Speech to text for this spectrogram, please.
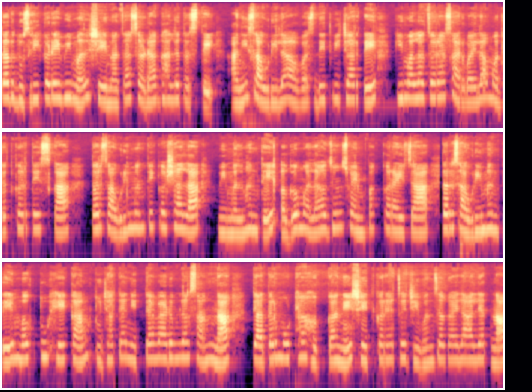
तर दुसरीकडे विमल शेणाचा सडा घालत असते आणि सावरीला आवाज देत विचारते की मला जरा सारवायला मदत करतेस का? तर सावरी म्हणते कशाला? विमल म्हणते अगं मला अजून स्वयंपाक करायचा. तर सावरी म्हणते मग तू हे काम तुझ्या त्या नित्या मॅडमला सांग ना त्या तर मोठ्या हक्काने शेतकऱ्याचं जीवन जगायला आल्यात ना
